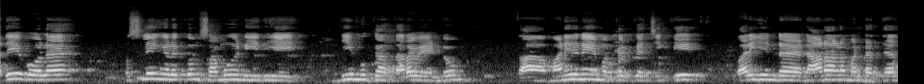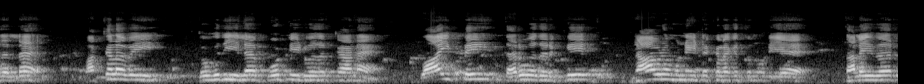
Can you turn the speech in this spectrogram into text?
அதே போல் முஸ்லீம்களுக்கும் சமூக நீதியை திமுக தர வேண்டும். மனிதநேய மக்கள் கட்சிக்கு வருகின்ற நாடாளுமன்ற தேர்தலில் மக்களவை தொகுதியில் போட்டியிடுவதற்கான வாய்ப்பை தருவதற்கு திராவிட முன்னேற்றக் கழகத்தினுடைய தலைவர்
